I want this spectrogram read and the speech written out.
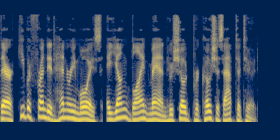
There, he befriended Henry Moyse, a young blind man who showed precocious aptitude.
